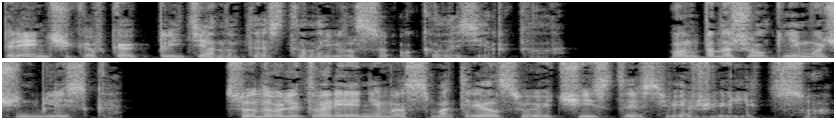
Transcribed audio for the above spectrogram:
Прянчиков, как притянутый, остановился около зеркала. Он подошел к ним очень близко. С удовлетворением рассмотрел свое чистое свежее лицо.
